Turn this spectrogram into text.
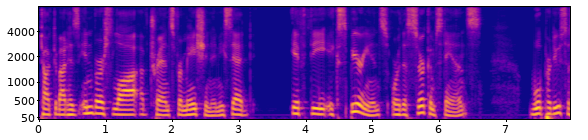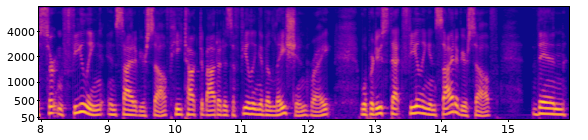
talked about his inverse law of transformation. And he said, if the experience or the circumstance will produce a certain feeling inside of yourself. He talked about it as a feeling of elation, right? Will produce that feeling inside of yourself. Then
